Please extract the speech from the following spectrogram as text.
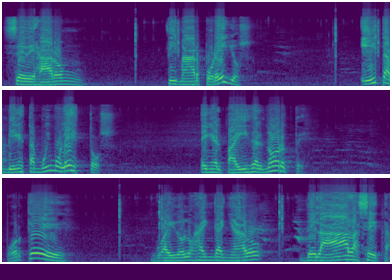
se dejaron timar por ellos. Y también están muy molestos en el país del norte. Porque Guaidó los ha engañado de la A a la Z.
